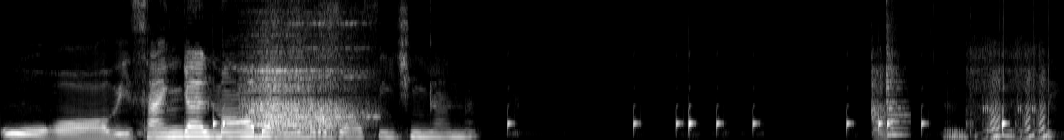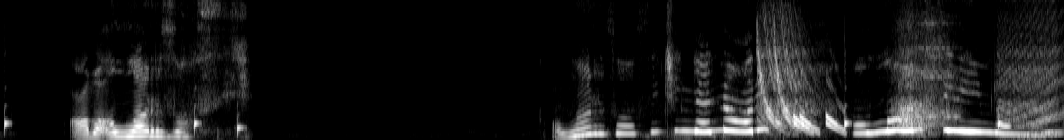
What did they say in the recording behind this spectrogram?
Oha abi sen gelme abi Allah rızası için gelme. Abi Allah rızası için. Allah rızası için gelme abi. Allah'ını seveyim gelme.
